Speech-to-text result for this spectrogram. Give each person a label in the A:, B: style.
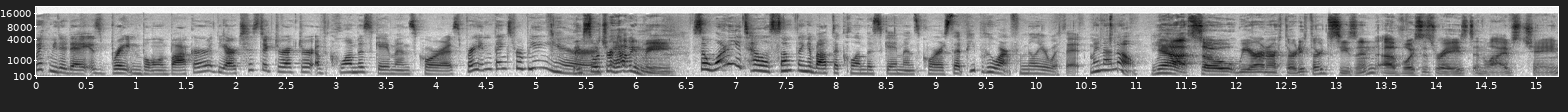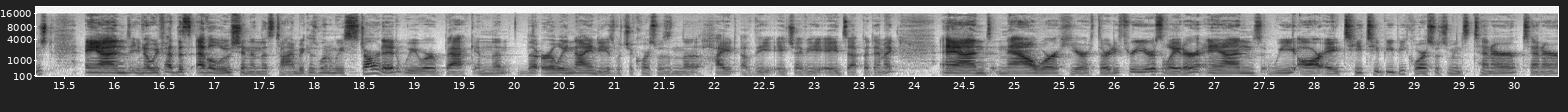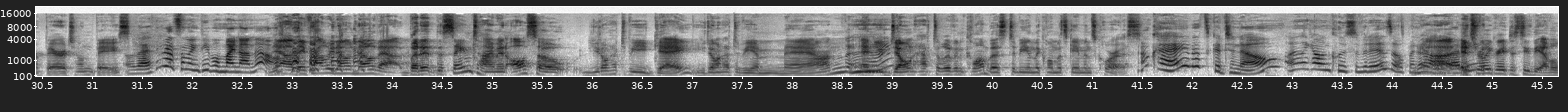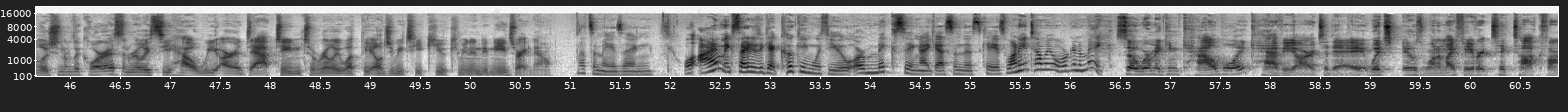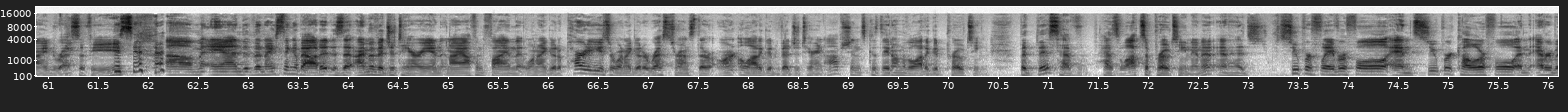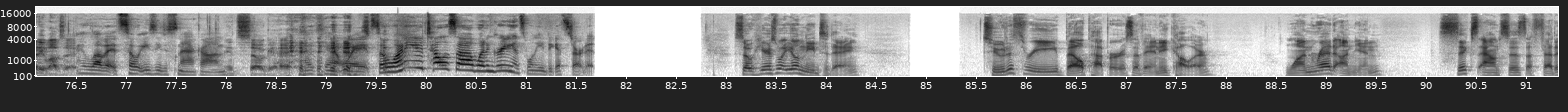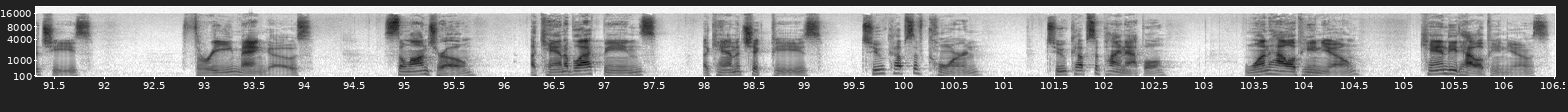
A: With me today is Brayton Bollenbacher, the artistic director of Columbus Gay Men's Chorus. Brayton, thanks for being here.
B: Thanks so much for having me.
A: So, why don't you tell us something about the Columbus Gay Men's Chorus that people who aren't familiar with it may not know?
B: Yeah, so we are in our 33rd season of Voices Raised and Lives Changed. And, you know, we've had this evolution in this time because when we started, we were back in the, the early 90s, which of course was in the height of the HIV AIDS epidemic. And now we're here 33 years later, and we are a TTBB chorus, which means tenor, tenor, baritone, bass.
A: Oh, I think that's something people might not know.
B: yeah, they probably don't know that. But at the same time, it also, you don't have to be gay, you don't have to be a man, and
A: Mm-hmm.
B: you don't have to live in Columbus to be in the Columbus Gay Men's Chorus.
A: Okay, that's good to know. I like how inclusive it is, open to
B: Yeah,
A: everybody.
B: it's really great to see the evolution of the chorus and really see how we are adapting to really what the LGBTQ community needs right now.
A: That's amazing. Well, I'm excited to get cooking with you, or mixing, I guess, in this case. Why don't you tell me what we're going to make?
B: So we're making cowboy caviar today, which it was one of my favorite TikTok find recipes. um, and the nice thing about it is that I'm a vegetarian, and I often find that when I go to parties or when I go to restaurants, there aren't a lot of good vegetarian options because they don't have a lot of good protein. But this have has lots of protein in it, and it's super flavorful and super colorful, and everybody loves it.
A: I love it. It's so easy to snack on.
B: It's so good.
A: I can't wait. So, why don't you tell us uh, what ingredients we'll need to get started?
B: So here's what you'll need today two to three bell peppers of any color, one red onion, six ounces of feta cheese, three mangoes, cilantro, a can of black beans, a can of chickpeas, two cups of corn, two cups of pineapple, one jalapeno, candied jalapenos,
